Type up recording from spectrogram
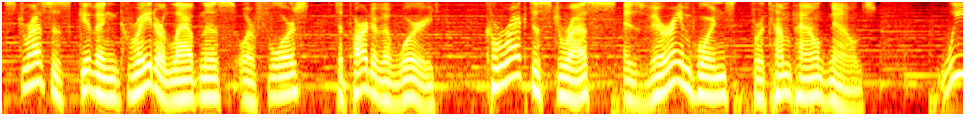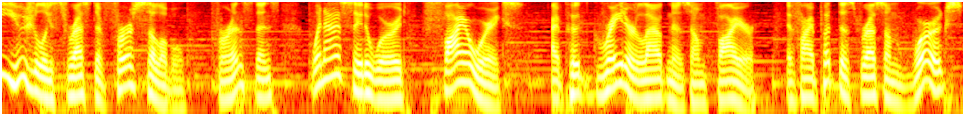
stress is giving greater loudness or force to part of a word. Correct stress is very important for compound nouns. We usually stress the first syllable. For instance, when I say the word fireworks, I put greater loudness on fire. If I put the stress on works,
